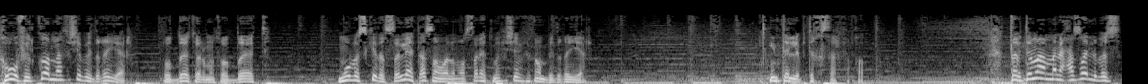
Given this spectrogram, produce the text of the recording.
هو في الكون ما في شيء بيتغير. توضيت ولا ما توضيت؟ مو بس كذا صليت أصلا ولا ما صليت؟ ما في شيء في الكون بيتغير. أنت اللي بتخسر فقط. طيب تمام أنا حصلي بس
